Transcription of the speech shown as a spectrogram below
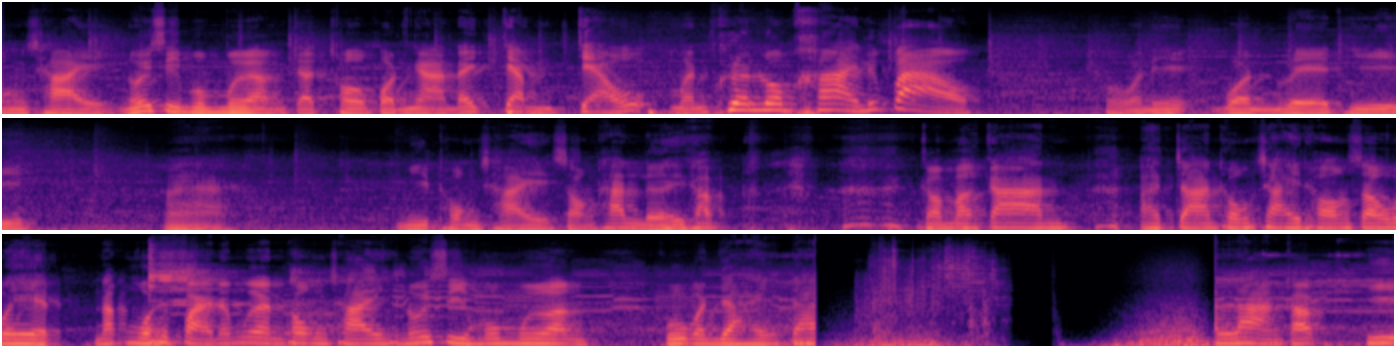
งชัยนุ้ยสี่มุมเมืองจะโชว์ผลงานได้แจ่มแจ๋วเหมือนเพื่อนร่วมค่ายหรือเปล่าโอ้วันนี้บนเวทีแหมมีธงชัยสองท่านเลยครับ กรรมการอาจารย์ธงชัยทองเสเวตนักมวยฝ่ายน้ำเงินธงชัยนุ้ยสี่มุมเมือง ผู้บรรยายได้ ล่างครับพี่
